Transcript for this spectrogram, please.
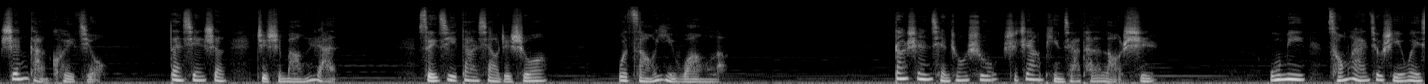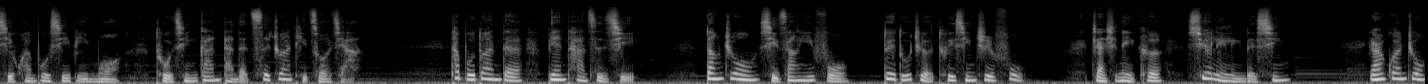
深感愧疚，但先生只是茫然，随即大笑着说：“我早已忘了。”当事人钱钟书是这样评价他的老师：吴宓从来就是一位喜欢不惜笔墨、吐尽肝胆的自传体作家，他不断的鞭挞自己，当众洗脏衣服。对读者推心置腹，展示那颗血淋淋的心，然而观众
